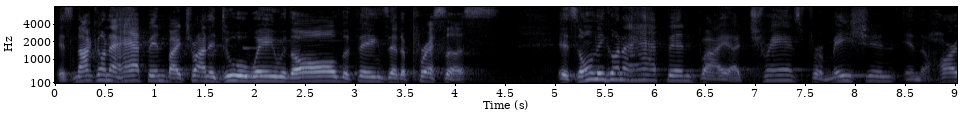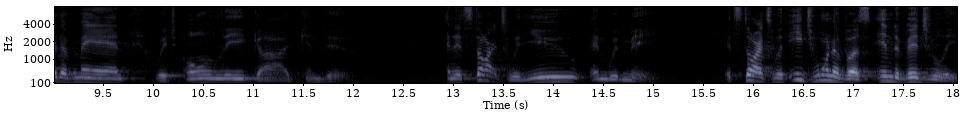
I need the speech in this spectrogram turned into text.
It's not going to happen by trying to do away with all the things that oppress us. It's only going to happen by a transformation in the heart of man, which only God can do. And it starts with you and with me. It starts with each one of us individually.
